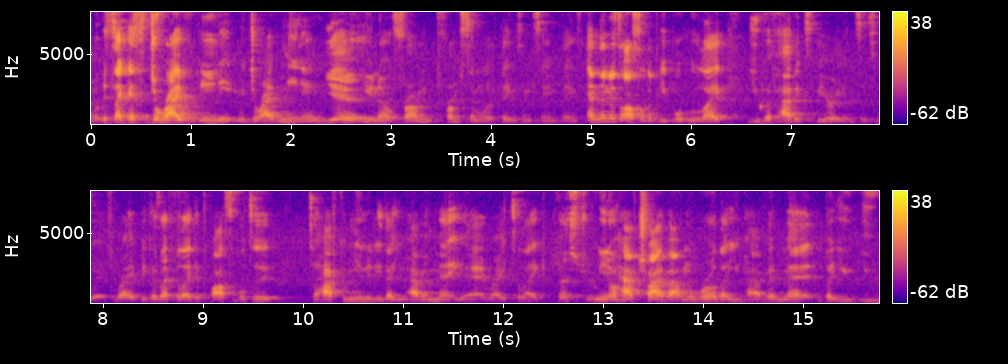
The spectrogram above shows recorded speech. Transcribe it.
gonna, It's like it's derived meaning, derived meaning. Yeah. You know, from from similar things and same things. And then it's also the people who like you have had experiences with, right? Because I feel like it's possible to to have community that you haven't met yet, right? To like that's true. you know have tribe out in the world that you haven't met, but you you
